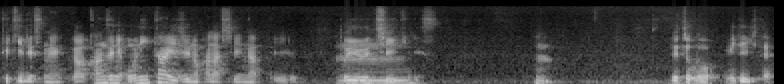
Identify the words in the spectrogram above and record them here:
敵ですね、が完全に鬼退治の話になっているという地域です。うん。で、ちょっと見ていきたい、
